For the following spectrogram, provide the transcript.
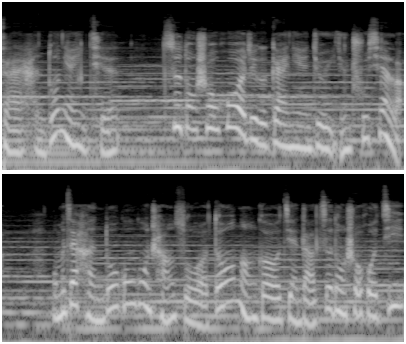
在很多年以前，自动售货这个概念就已经出现了。我们在很多公共场所都能够见到自动售货机，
